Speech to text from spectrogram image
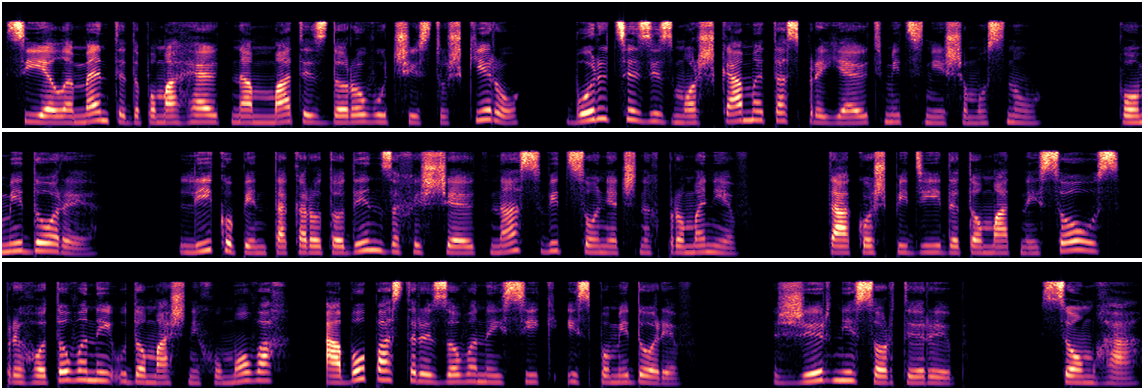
Ці елементи допомагають нам мати здорову чисту шкіру, борються зі зморшками та сприяють міцнішому сну. Помідори. Лікопін та каротодин захищають нас від сонячних променів. Також підійде томатний соус, приготований у домашніх умовах, або пастеризований сік із помідорів. Жирні сорти риб. Сомга,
